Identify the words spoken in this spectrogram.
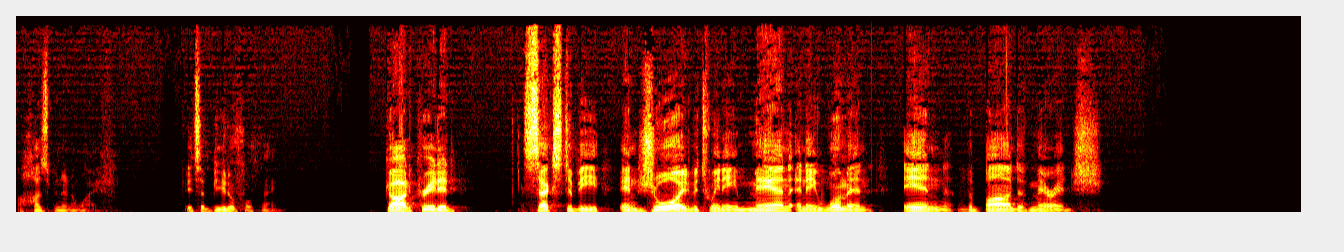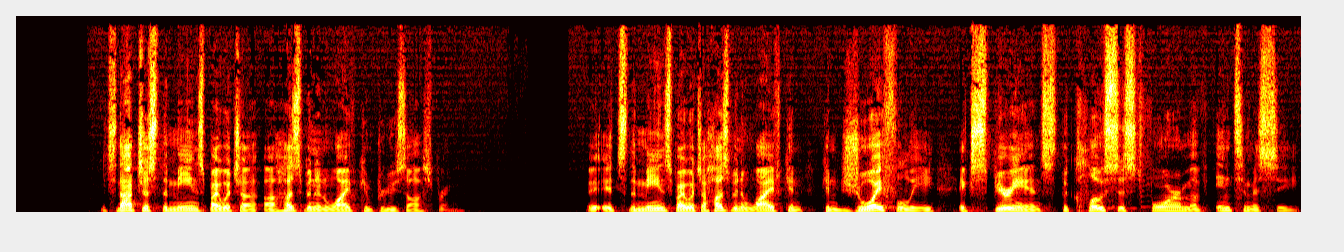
a husband and a wife. It's a beautiful thing. God created sex to be enjoyed between a man and a woman in the bond of marriage. It's not just the means by which a, a husband and wife can produce offspring. It's the means by which a husband and wife can, can joyfully experience the closest form of intimacy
